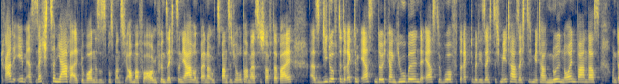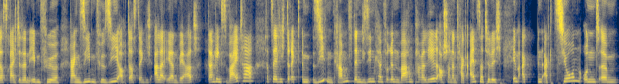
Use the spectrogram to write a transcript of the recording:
gerade eben erst 16 Jahre alt geworden ist, das muss man sich auch mal vor Augen führen, 16 Jahre und bei einer U20-Europameisterschaft dabei. Also die durfte direkt im ersten Durchgang jubeln. Der erste Wurf direkt über die 60 Meter, 60 Meter 09 waren das und das reichte dann eben für Rang 7 für sie. Auch das, denke ich, aller Ehren wert. Dann ging es weiter, tatsächlich direkt im Siebenkampf, denn die Siebenkämpferinnen waren parallel auch schon an Tag 1 natürlich im Ak in Aktion und ähm,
